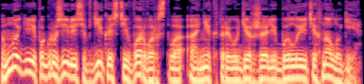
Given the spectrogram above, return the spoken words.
Многие погрузились в дикость и варварство, а некоторые удержали былые технологии.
